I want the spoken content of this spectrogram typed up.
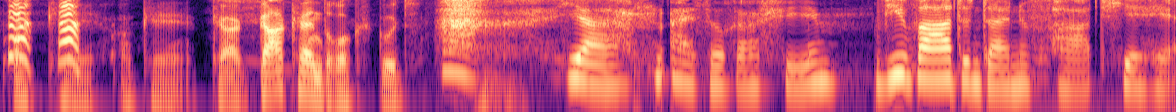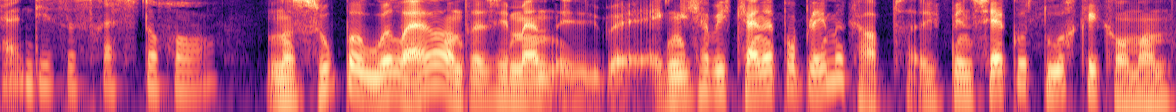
Okay, okay. Gar, gar kein Druck, gut. Ach, ja, also Raffi, wie war denn deine Fahrt hierher in dieses Restaurant? Na super, urleibend. Also ich meine, eigentlich habe ich keine Probleme gehabt. Ich bin sehr gut durchgekommen.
